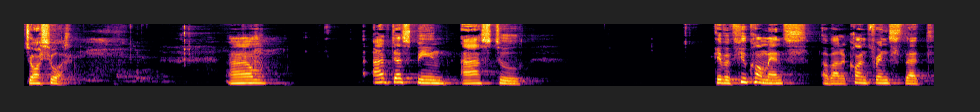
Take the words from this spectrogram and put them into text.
Joshua. Um, I've just been asked to give a few comments about a conference that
